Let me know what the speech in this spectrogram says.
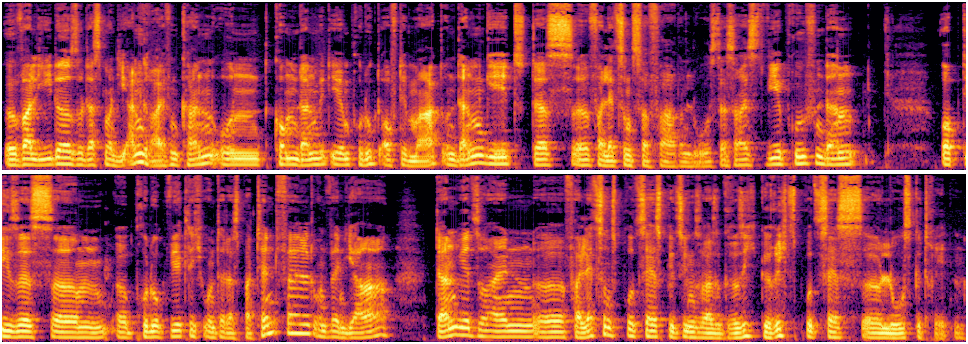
äh, valide, sodass man die angreifen kann und kommen dann mit ihrem Produkt auf den Markt und dann geht das äh, Verletzungsverfahren los. Das heißt, wir prüfen dann, ob dieses ähm, äh, Produkt wirklich unter das Patent fällt und wenn ja, dann wird so ein Verletzungsprozess bzw. Gerichtsprozess losgetreten.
